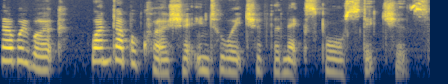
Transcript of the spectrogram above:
Now we work one double crochet into each of the next four stitches.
